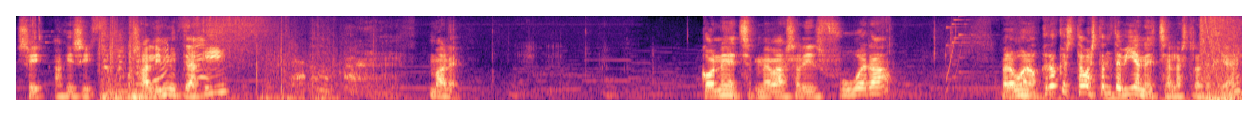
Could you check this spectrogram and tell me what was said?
Sí, aquí sí. O sea, límite aquí. Vale. Con Edge me va a salir fuera. Pero bueno, creo que está bastante bien hecha la estrategia, ¿eh?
